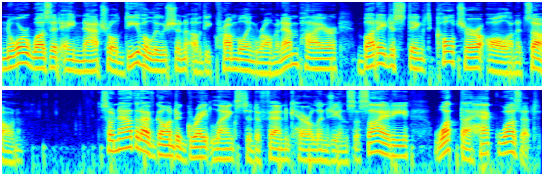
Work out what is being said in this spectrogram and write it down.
nor was it a natural devolution of the crumbling Roman Empire, but a distinct culture all on its own. So now that I've gone to great lengths to defend Carolingian society, what the heck was it?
